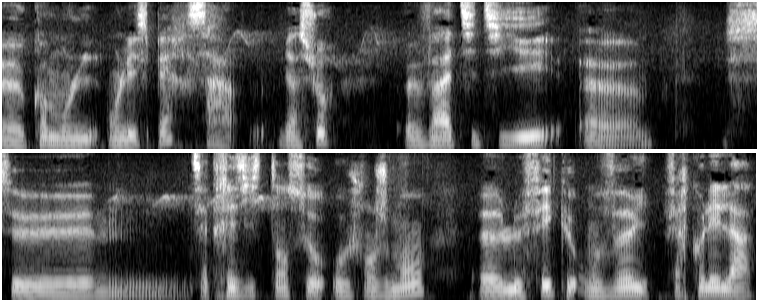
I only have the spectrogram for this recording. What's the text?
euh, comme on, l'espère, ça, bien sûr, va titiller ce, cette résistance au changement, le fait qu'on veuille faire coller la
